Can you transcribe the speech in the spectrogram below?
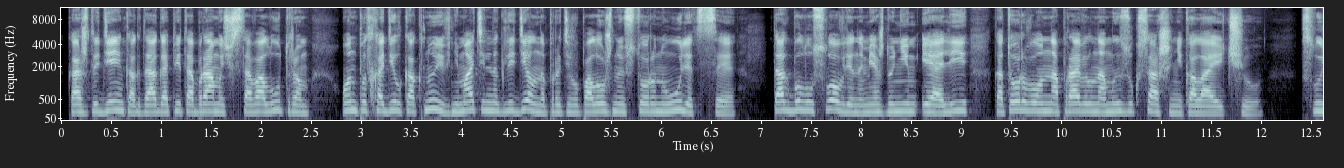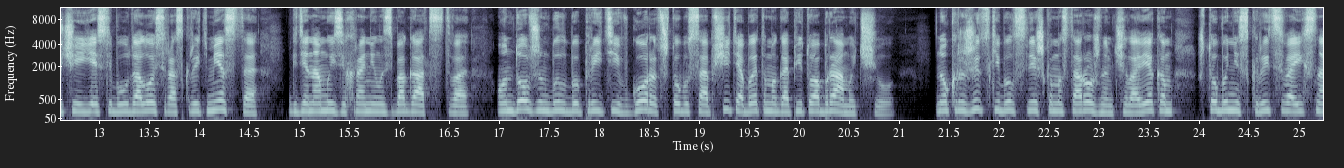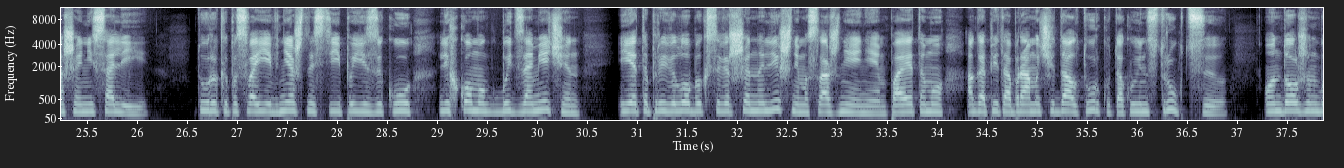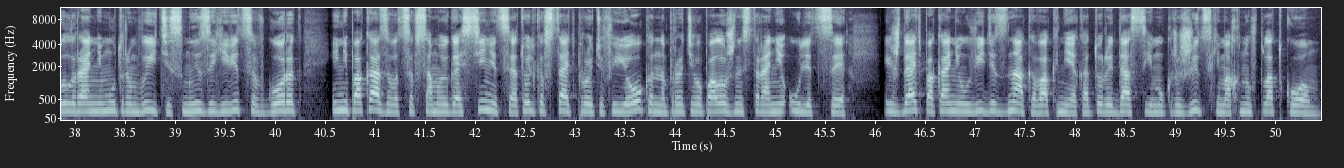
Каждый день, когда Агапит Абрамович вставал утром, он подходил к окну и внимательно глядел на противоположную сторону улицы. Так было условлено между ним и Али, которого он направил на мызу к Саше Николаевичу. В случае, если бы удалось раскрыть место, где на мызе хранилось богатство, он должен был бы прийти в город, чтобы сообщить об этом Агапиту Абрамычу. Но Крыжицкий был слишком осторожным человеком, чтобы не скрыть своих сношений с Али. Турок и по своей внешности, и по языку легко мог быть замечен, и это привело бы к совершенно лишним осложнениям, поэтому Агапит Абрамыч и дал турку такую инструкцию – он должен был ранним утром выйти с мыза, явиться в город и не показываться в самой гостинице, а только встать против ее окон на противоположной стороне улицы и ждать, пока не увидит знака в окне, который даст ему Крыжицкий, махнув платком.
